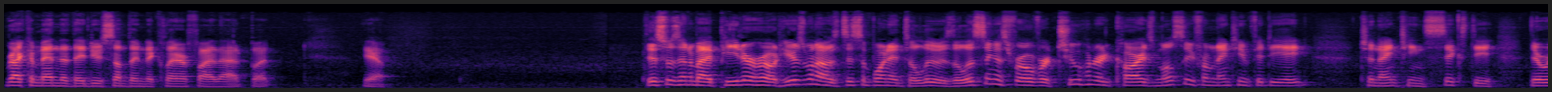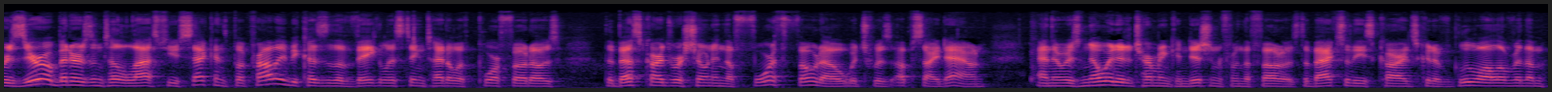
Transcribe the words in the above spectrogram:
recommend that they do something to clarify that. But yeah. This was in by Peter who wrote, Here's when I was disappointed to lose. The listing is for over 200 cards, mostly from 1958 to 1960. There were zero bidders until the last few seconds, but probably because of the vague listing title with poor photos, the best cards were shown in the fourth photo, which was upside down, and there was no way to determine condition from the photos. The backs of these cards could have glue all over them.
